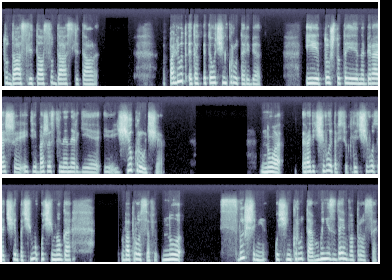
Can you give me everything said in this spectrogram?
туда слетал, сюда слетал. Полет это, это очень круто, ребят. И то, что ты набираешь эти божественные энергии еще круче. Но ради чего это все? Для чего? Зачем? Почему? Очень много вопросов. Но с высшими очень круто. Мы не задаем вопросы.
